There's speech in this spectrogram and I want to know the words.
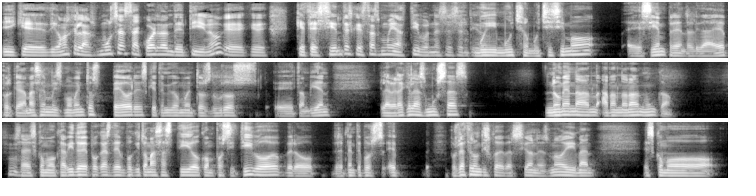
y que digamos que las musas se acuerdan de ti, ¿no? Que, que te sientes que estás muy activo en ese sentido. Muy, mucho, muchísimo, eh, siempre en realidad, ¿eh? porque además en mis momentos peores, que he tenido momentos duros eh, también, la verdad que las musas no me han abandonado nunca. O sea, es como que ha habido épocas de un poquito más hastío compositivo, pero de repente pues, pues voy a hacer un disco de versiones, ¿no? Y man, es como,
